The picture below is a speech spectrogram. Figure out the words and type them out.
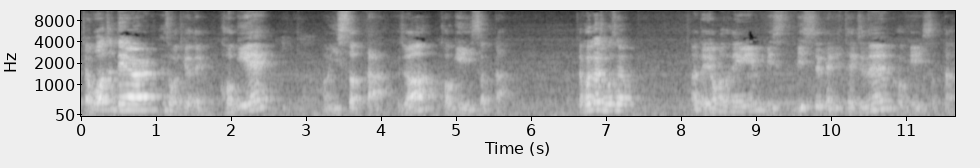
자, was there 해서 어떻게 해야 돼? 거기에 어, 있었다. 그죠? 거기에 있었다. 자, 거기까지 적으세요. 자, 내 영어 선생님 미스, 미스 베니테즈는 거기에 있었다.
